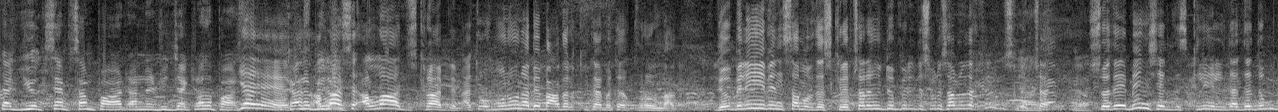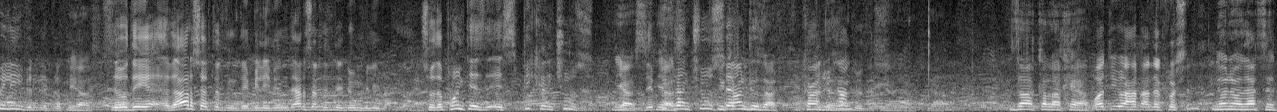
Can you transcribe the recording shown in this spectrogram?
that you accept some part and then reject other part? Yeah, yeah, yeah. It cannot That's- be Allah, right. say, Allah described them. أتؤمنون ببعض الكتاب وتكفرون بعض. Do you believe in some of the scripture and do believe in some of the scripture? yeah. So they mentioned this clearly that they don't believe in everything. Yes. So they, there are certain things they believe in, there are certain things they don't believe in. So the point is, is pick and choose. Yes, They pick yes. and choose. You can't do that. You can't do you can't do this. Yeah, yeah. What do you have other questions? No, no, that's it.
